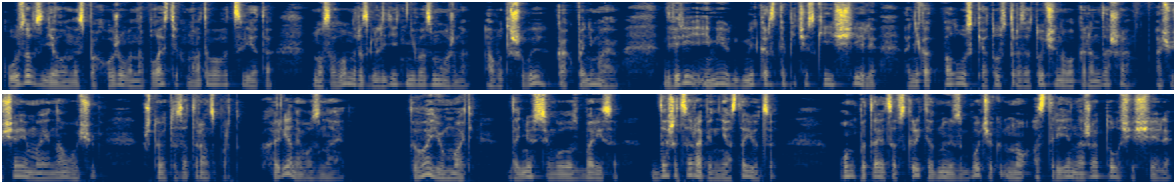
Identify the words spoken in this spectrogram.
Кузов сделан из похожего на пластик матового цвета, но салон разглядеть невозможно, а вот швы, как понимаю, двери имеют микроскопические щели, а не как полоски от остро заточенного карандаша, ощущаемые на ощупь. Что это за транспорт? Хрен его знает. «Твою мать!» – донесся голос Бориса. «Даже царапин не остается!» Он пытается вскрыть одну из бочек, но острие ножа толще щели.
